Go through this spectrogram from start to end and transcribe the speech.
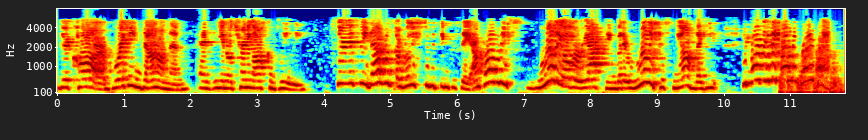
their car breaking down on them and, you know, turning off completely? Seriously, that was a really stupid thing to say. I'm probably really overreacting, but it really pissed me off that he he practically called me crazy.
